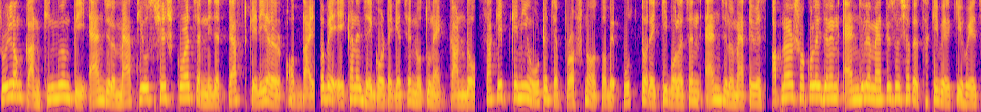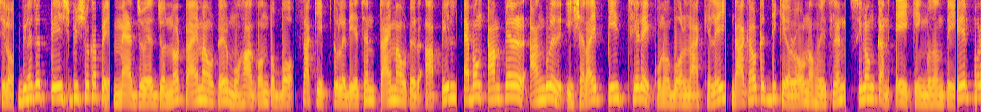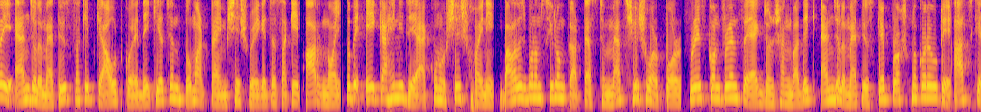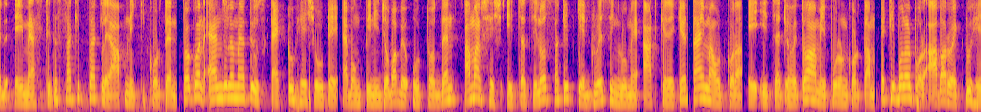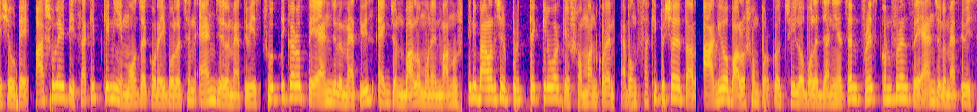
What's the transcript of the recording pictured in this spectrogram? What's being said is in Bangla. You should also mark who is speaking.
Speaker 1: শ্রীলঙ্কান কিংবদন্তি অ্যাঞ্জেলো ম্যাথিউস শেষ করেছেন নিজের টেস্ট কেরিয়ারের অধ্যায়। তবে এখানে যে ঘটে গেছে নতুন এক কাণ্ড, সাকিবকে নিয়ে উঠেছে প্রশ্ন, তবে উত্তরে কি বলেছেন অ্যাঞ্জেলো ম্যাথিউস? আপনারা সকলেই জানেন অ্যাঞ্জেলো ম্যাথিউসের সাথে সাকিবের কি হয়েছিল। দুই বিশ্বকাপে ম্যাচ জয়ের জন্য টাইম আউটের মহা গন্তব্য। সাকিব তুলে দিয়েছেন টাইম আউটের আপিল এবং আম্পায়ারের আঙ্গুলের ইশারায় পিচ ছেড়ে কোনো বল না খেলেই ডাগ আউটের দিকে রওনা হয়েছিলেন শ্রীলঙ্কান এই কিংবদন্তি। এরপরেই অ্যাঞ্জেলো ম্যাথিউস সাকিবকে আউট করে দেখিয়েছেন, তোমার টাইম শেষ হয়ে গেছে সাকিব, আর নয়। তবে এই কাহিনী যে এখনও শেষ হয়নি, বাংলাদেশ বনাম শ্রীলঙ্কা টেস্ট ম্যাচ শেষ হওয়ার পর প্রেস কনফারেন্সে একজন সাংবাদিক অ্যাঞ্জেলো ম্যাথিউসকে প্রশ্ন করে উঠে আজকের এই ম্যাচটিতে সাকিব থাকলে আপনি কি করতেন? তখন অ্যাঞ্জেলো ম্যাথিউস একটু হেসে উঠে এবং তিনি জবাবে উত্তর দেন, আমার শেষ ইচ্ছা ছিল সাকিবকে ড্রেসিং রুমে আটকে রেখে টাইম আউট করা। এই ইচ্ছাটি হয়তো আমি পূরণ করতাম। এটি বলার পর আবারও একটু হেসে ওঠে। আসলে এটি সাকিবকে নিয়ে মজা করাই বলেছেন অ্যাঞ্জেলো ম্যাথিউস। সত্যিকার অর্থে অ্যাঞ্জেলো ম্যাথিউস একজন ভালো মনের মানুষ। তিনি বাংলাদেশের প্রত্যেক খেলোয়াড়কে সম্মান করেন এবং সাকিবের সাথে তার আগেও ভালো সম্পর্ক ছিল বলে জানিয়েছেন প্রেস কনফারেন্সে অ্যাঞ্জেলো ম্যাথিউস।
